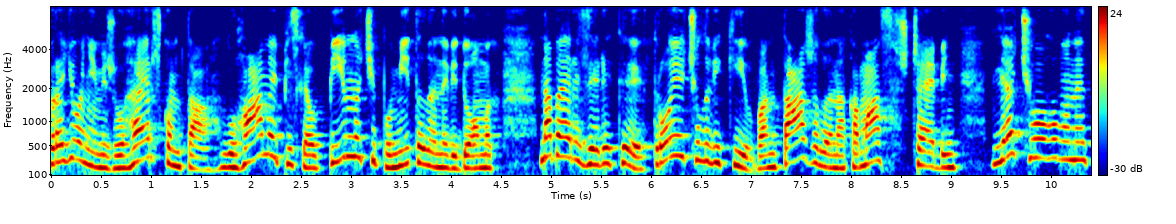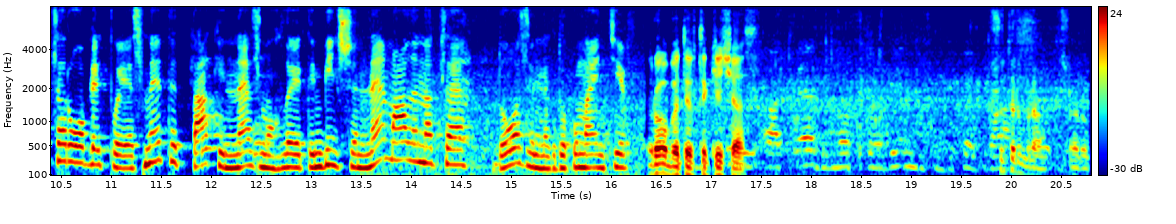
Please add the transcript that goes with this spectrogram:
в районі між Угерськом та Лугами після опівночі помітили невідомих. На березі ріки троє чоловіків вантажили на КАМАЗ щебінь. Для чого вони це роблять, пояснити так і не змогли. Тим більше не мали на це дозвільних документів. робите в такий час? Шутер брав, що робить?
